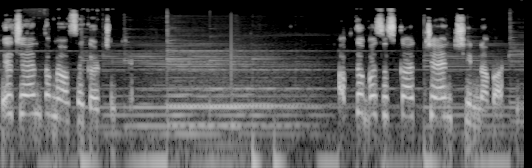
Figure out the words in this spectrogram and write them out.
बेचैन तो मैं उसे कर चुकी हूँ। अब तो बस उसका चैन छीनना बाकी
